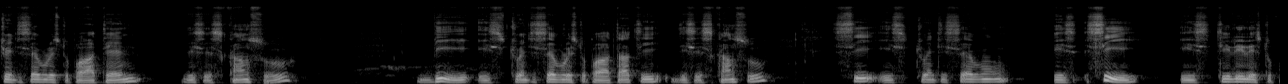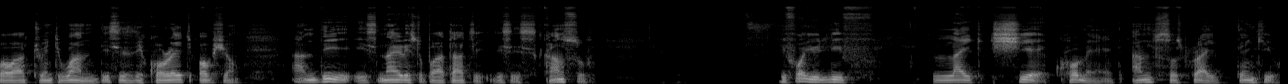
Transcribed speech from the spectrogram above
27 raised to power 10. This is cancel. B is 27 raised to power 30. This is cancel. C is 27 is C is 3 raised to power 21. This is the correct option. And D is 9 raised to power 30. This is cancel. Before you leave, like, share, comment, and subscribe. Thank you.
